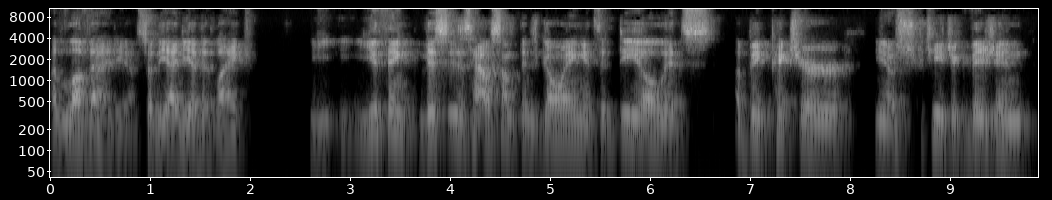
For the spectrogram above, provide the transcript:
I love that idea. So the idea that like you think this is how something's going it's a deal it's a big picture you know strategic vision.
